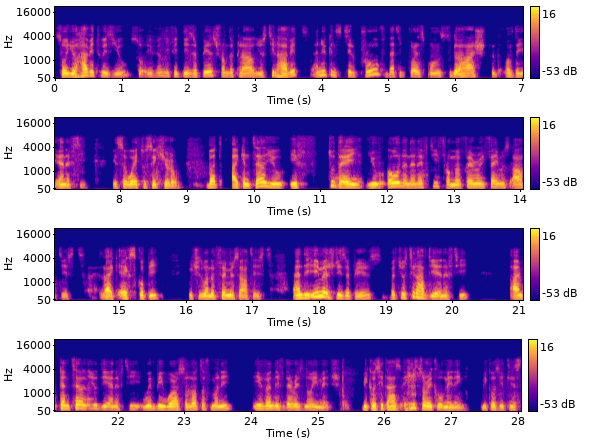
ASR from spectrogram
so you have it with you. So even if it disappears from the cloud, you still have it, and you can still prove that it corresponds to the hash of the NFT. It's a way to secure. But I can tell you, if today you own an NFT from a very famous artist like Xcopy, which is one of the famous artists, and the image disappears, but you still have the NFT, I can tell you the NFT will be worth a lot of money, even if there is no image, because it has historical meaning, because it is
